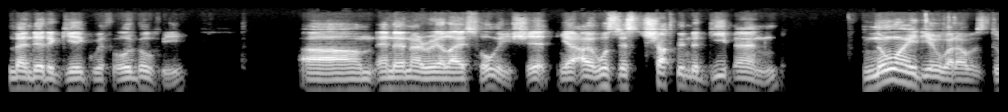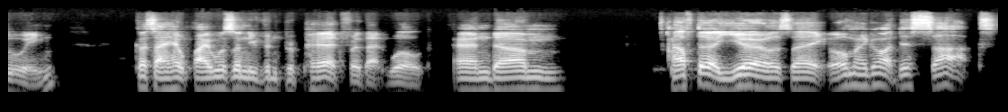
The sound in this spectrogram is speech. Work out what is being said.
landed a gig with Ogilvy. Um, and then I realized, holy shit, yeah, I was just chucked in the deep end. No idea what I was doing because I, I wasn't even prepared for that world. And um, after a year, I was like, oh my God, this sucks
